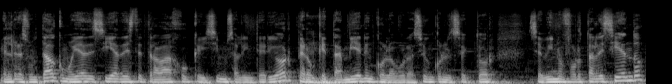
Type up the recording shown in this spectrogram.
el resultado, como ya decía, de este trabajo que hicimos al interior, pero que también en colaboración con el sector se vino fortaleciendo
